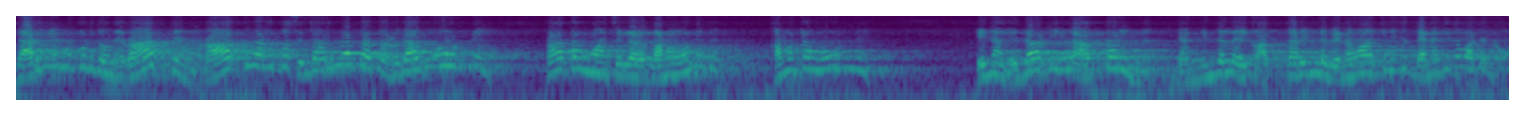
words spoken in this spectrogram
ධර්මයෙන් මොකටද ඕනේ? රාත් වෙන රාත් වුණාට පස්සේ ධර්මයක් අතාරන ධර්ම ඕනේ. රාතන් වහන්සේලා බණ ඕනේද කමටම ඕනේ එහෙනම් එදාට ඒක අත්තරින්න. දැන් ඉඳලා ඒක අත්තරින්න වෙනවා කියන එක දැනගෙන වඩනවා.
